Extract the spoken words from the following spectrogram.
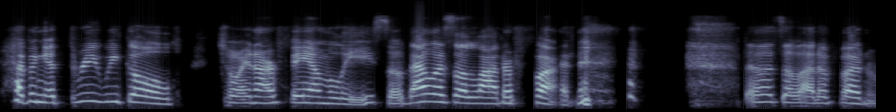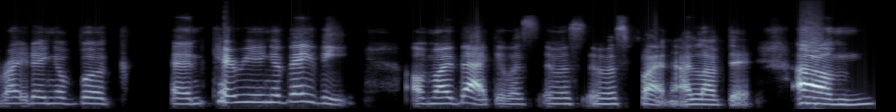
having a three week old join our family. So that was a lot of fun. that was a lot of fun writing a book and carrying a baby on my back. It was it was it was fun. I loved it. Um,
